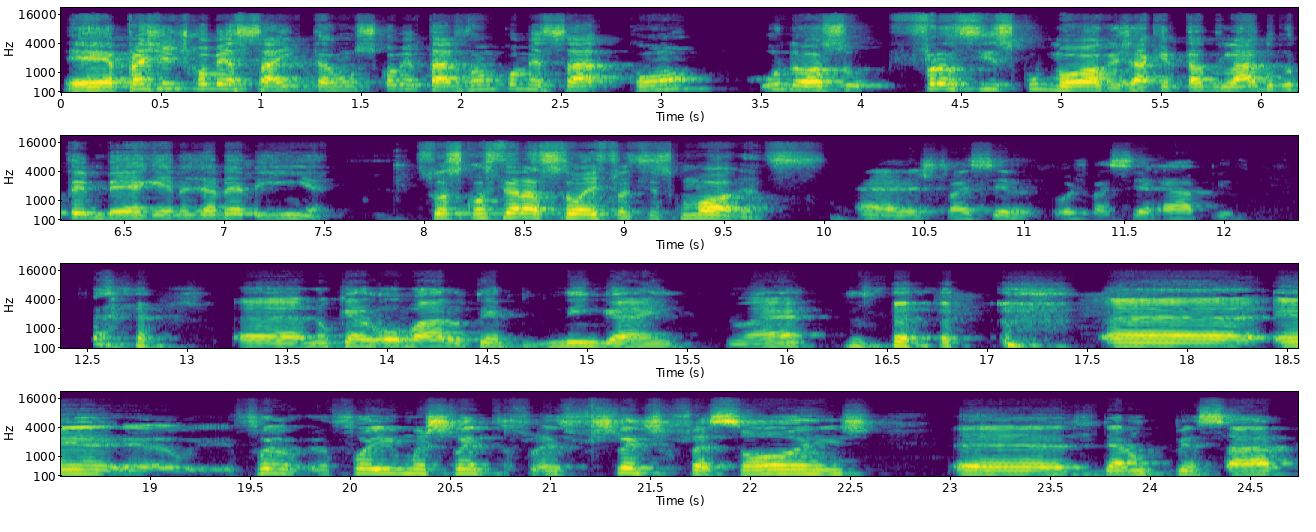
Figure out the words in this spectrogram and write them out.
É, Para a gente começar, então, os comentários, vamos começar com o nosso Francisco Moga, já que ele está do lado do Gutenberg aí na janelinha. Suas considerações, Francisco Mogas. É, vai ser, hoje vai ser rápido. Uh, não quero roubar o tempo de ninguém, não é? uh, é foi, foi uma excelente, excelentes reflexões, uh, deram que pensar,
